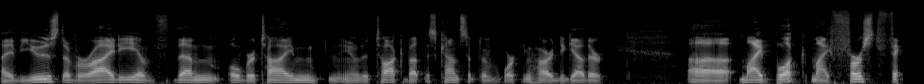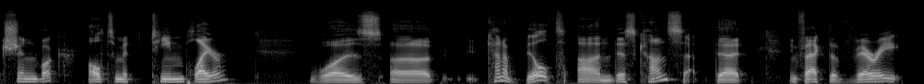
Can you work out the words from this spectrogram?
I've used a variety of them over time, you know, to talk about this concept of working hard together. Uh, my book, my first fiction book, Ultimate Team Player, was uh, kind of built on this concept that in fact the very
